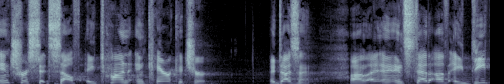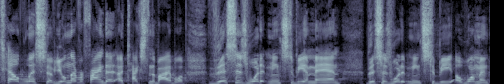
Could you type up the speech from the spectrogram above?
interest itself a ton in caricature. It doesn't. Uh, instead of a detailed list of, you'll never find a, a, text in the Bible of this is what it means to be a man, this is what it means to be a woman.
